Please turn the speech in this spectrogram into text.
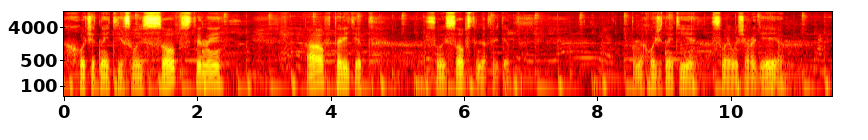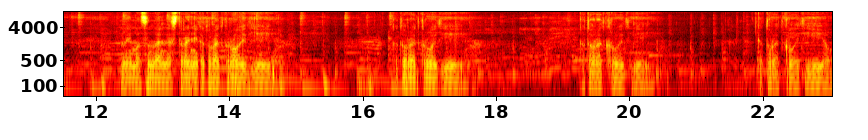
хочет найти свой собственный авторитет. Свой собственный авторитет. Она хочет найти своего чародея на эмоциональной стороне, который откроет ей, который откроет ей, который откроет ей, который откроет ее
